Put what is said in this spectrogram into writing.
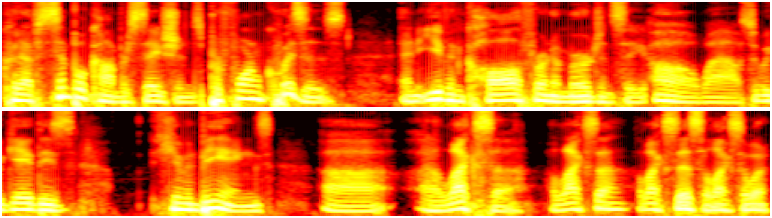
could have simple conversations, perform quizzes, and even call for an emergency. Oh wow! So we gave these human beings uh, an Alexa, Alexa, Alexis, Alexa, what?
